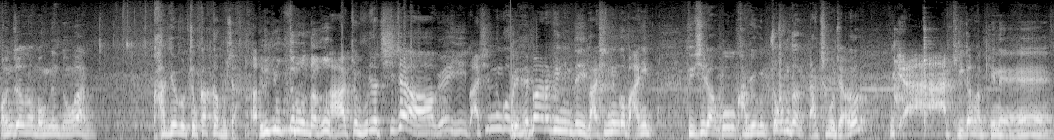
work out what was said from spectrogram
얹어서 먹는 동안 가격을 좀 깎아보자. 이렇게 욕 들어온다고? 아, 좀 후려치자. 왜 이 맛있는 거, 우리 해바라기님들 이 맛있는 거 많이 드시라고 가격을 조금 더 낮춰보자, 응? 이야, 기가 막히네.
